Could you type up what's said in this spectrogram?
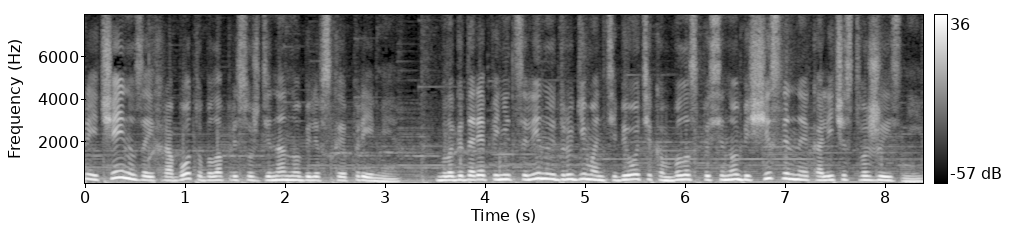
и Чейну за их работу была присуждена Нобелевская премия. Благодаря пенициллину и другим антибиотикам было спасено бесчисленное количество жизней.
